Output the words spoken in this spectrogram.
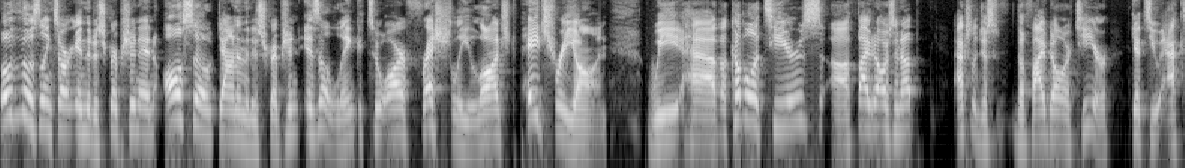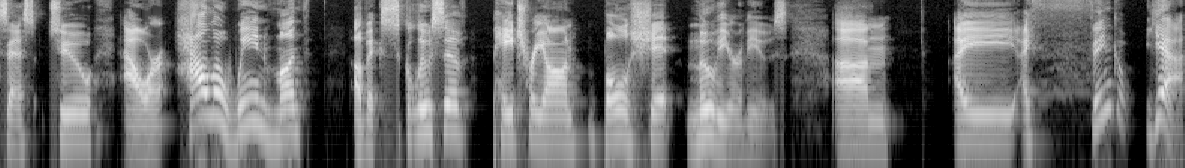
Both of those links are in the description. And also down in the description is a link to our freshly launched Patreon. We have a couple of tiers, uh, $5 and up. Actually, just the $5 tier gets you access to our Halloween month of exclusive Patreon bullshit movie reviews. Um, I I think yeah,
